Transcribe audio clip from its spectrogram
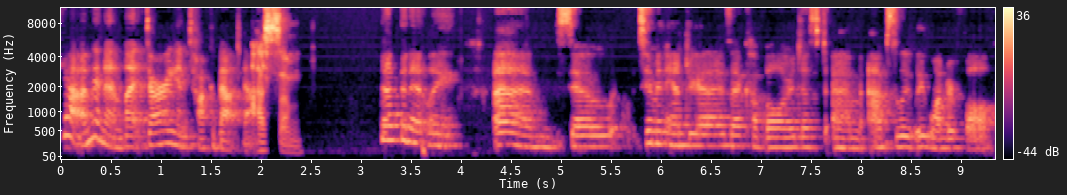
Yeah, I'm going to let Darian talk about that. Awesome. Definitely. Um, so Tim and Andrea as a couple are just um, absolutely wonderful.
